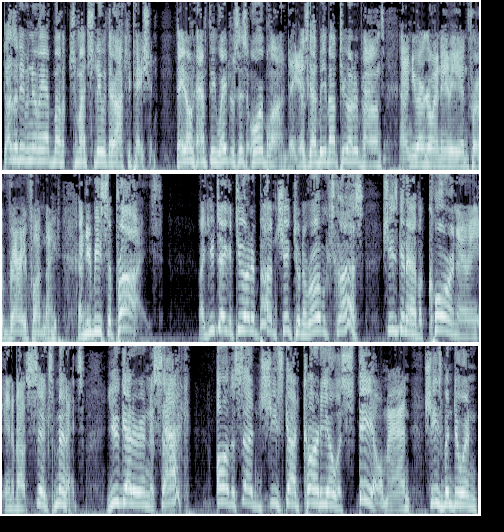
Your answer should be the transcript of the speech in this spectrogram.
doesn't even really have much, much to do with their occupation. They don't have to be waitresses or blonde. They just got to be about 200 pounds, and you are going to be in for a very fun night. And you'd be surprised. Like, you take a 200-pound chick to an aerobics class, she's going to have a coronary in about six minutes. You get her in the sack, all of a sudden she's got cardio of steel, man. She's been doing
